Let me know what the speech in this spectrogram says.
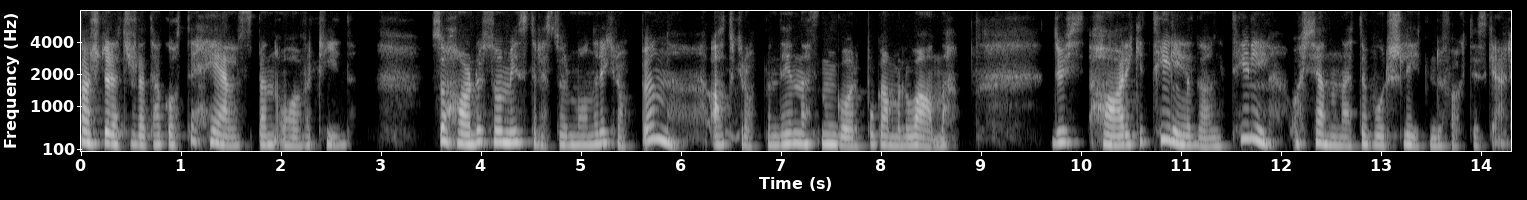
kanskje du rett og slett har gått i helspenn over tid, så har du så mye stresshormoner i kroppen at kroppen din nesten går på gammel vane. Du har ikke tilgang til å kjenne etter hvor sliten du faktisk er.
